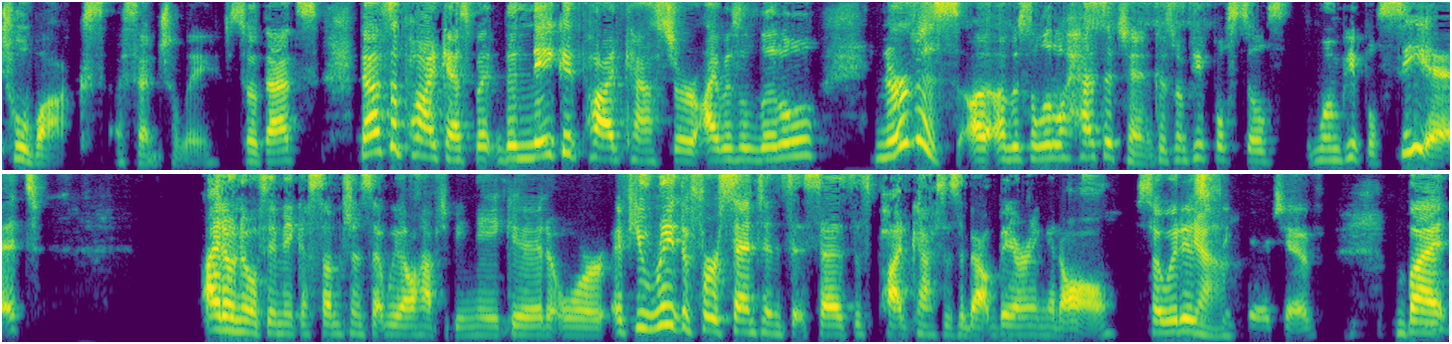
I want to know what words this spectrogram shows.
toolbox essentially so that's that's a podcast but the naked podcaster i was a little nervous i, was a little hesitant because when people still when people see it i don't know if they make assumptions that we all have to be naked or if you read the first sentence it says this podcast is about bearing it all so it is Yeah. figurative but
